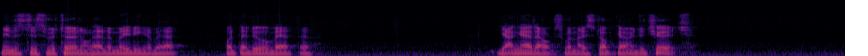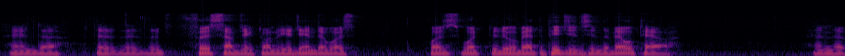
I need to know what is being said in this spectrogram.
ministers fraternal had a meeting about what they do about the young adults when they stop going to church. And uh, the, the, the first subject on the agenda was was what to do about the pigeons in the bell tower. And the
